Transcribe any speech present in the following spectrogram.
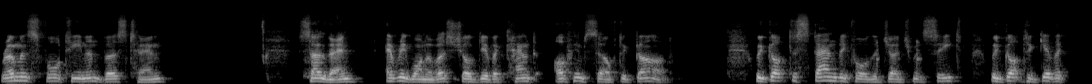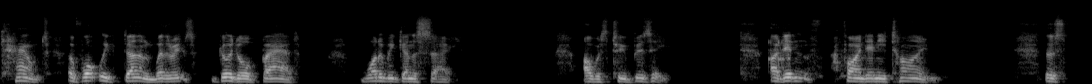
Romans 14 and verse 10. So then, every one of us shall give account of himself to God. We've got to stand before the judgment seat. We've got to give account of what we've done, whether it's good or bad. What are we going to say? I was too busy. I didn't find any time. There's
